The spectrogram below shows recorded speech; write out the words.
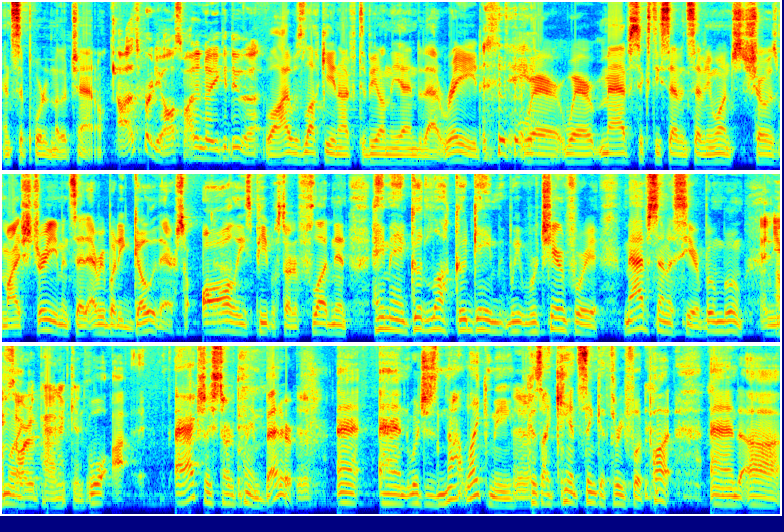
and support another channel. Oh, that's pretty awesome. I didn't know you could do that. Well, I was lucky enough to be on the end of that raid where where Mav sixty seven seventy one chose my stream and said everybody go there. So all these people started flooding in. Hey man, good luck, good game. We, we're cheering for you. Mav sent us here. Boom boom. And you I'm like, started panicking. well, I, I actually started playing better, Yeah. and, and which is not like me because I can't sink a three foot putt, and uh,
